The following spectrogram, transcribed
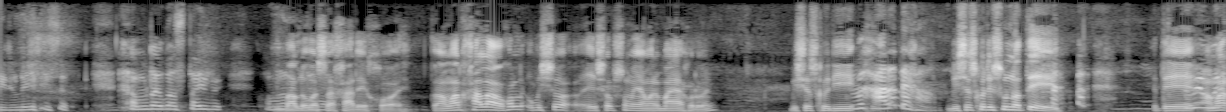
আইছো? আমরা ভালোবাসা খারে হয়। তো আমার খালা অকল অবশ্য এই সব সময় আমার মায়া করেন বিশেষ করে খারে দেখা। বিশেষ করে শুনতে। এতে আমার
